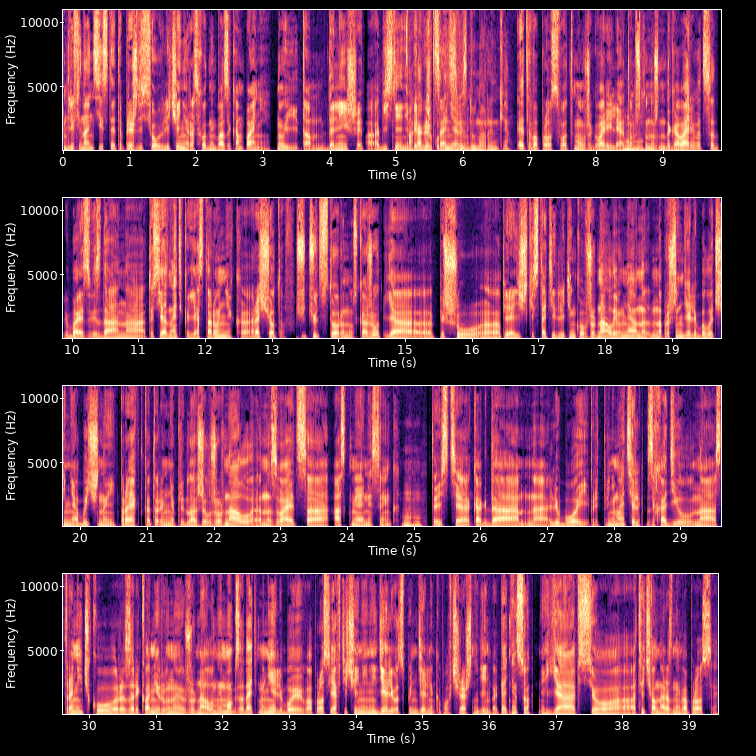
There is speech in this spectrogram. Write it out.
для финансиста это прежде всего увеличение расходной базы компании. Ну и там дальнейшее объяснение а перед как же купить звезду на рынке? Это вопрос, вот мы уже говорили о угу. том, что нужно договариваться. Любая звезда, она... То есть я, знаете, как я сторонник э, расчетов. Чуть-чуть в сторону скажу. Я пишу э, периодически статьи для Тинькофф журнала, и у меня на, на прошлой неделе был очень необычный проект, который мне предложил журнал журнал э, называется Ask Me Anything. Угу. То есть, э, когда э, любой предприниматель заходил на страничку, разрекламированную журналом, и мог задать мне любой вопрос. Я в течение недели, вот с понедельника по вчерашний день по пятницу, я все отвечал на разные вопросы.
